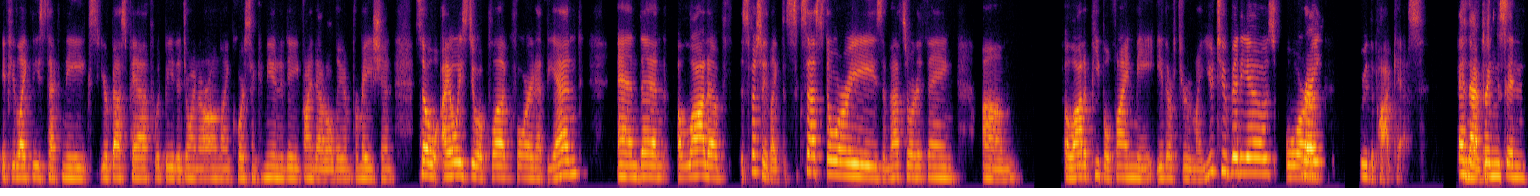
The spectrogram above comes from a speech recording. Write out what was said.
if you like these techniques, your best path would be to join our online course and community, find out all the information. So I always do a plug for it at the end. And then a lot of, especially like the success stories and that sort of thing. Um, a lot of people find me either through my YouTube videos or Right. through the podcast And And that just- brings in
